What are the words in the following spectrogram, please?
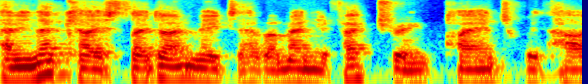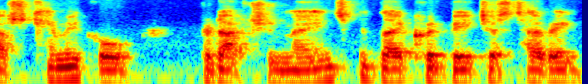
And in that case, they don't need to have a manufacturing plant with harsh chemical production means, but they could be just having,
